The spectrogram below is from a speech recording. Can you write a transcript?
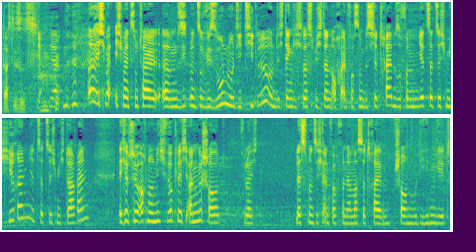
Das ist es. Ja. Also ich meine, ich mein, zum Teil ähm, sieht man sowieso nur die Titel und ich denke, ich lasse mich dann auch einfach so ein bisschen treiben. So von jetzt setze ich mich hier rein, jetzt setze ich mich da rein. Ich habe es mir auch noch nicht wirklich angeschaut. Vielleicht lässt man sich einfach von der Masse treiben, schauen, wo die hingeht.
